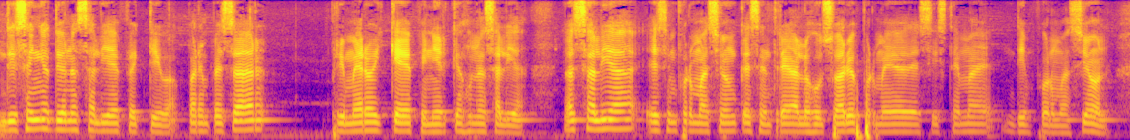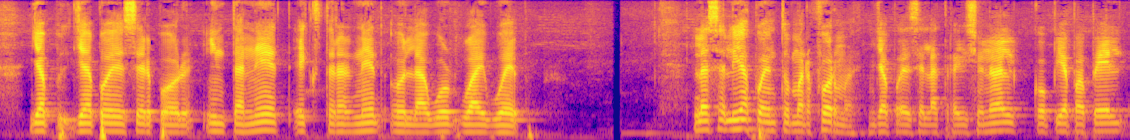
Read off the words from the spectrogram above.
Diseño de una salida efectiva. Para empezar, primero hay que definir qué es una salida. La salida es información que se entrega a los usuarios por medio del sistema de información. Ya, ya puede ser por Internet, Extranet o la World Wide Web. Las salidas pueden tomar formas, ya puede ser la tradicional copia papel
